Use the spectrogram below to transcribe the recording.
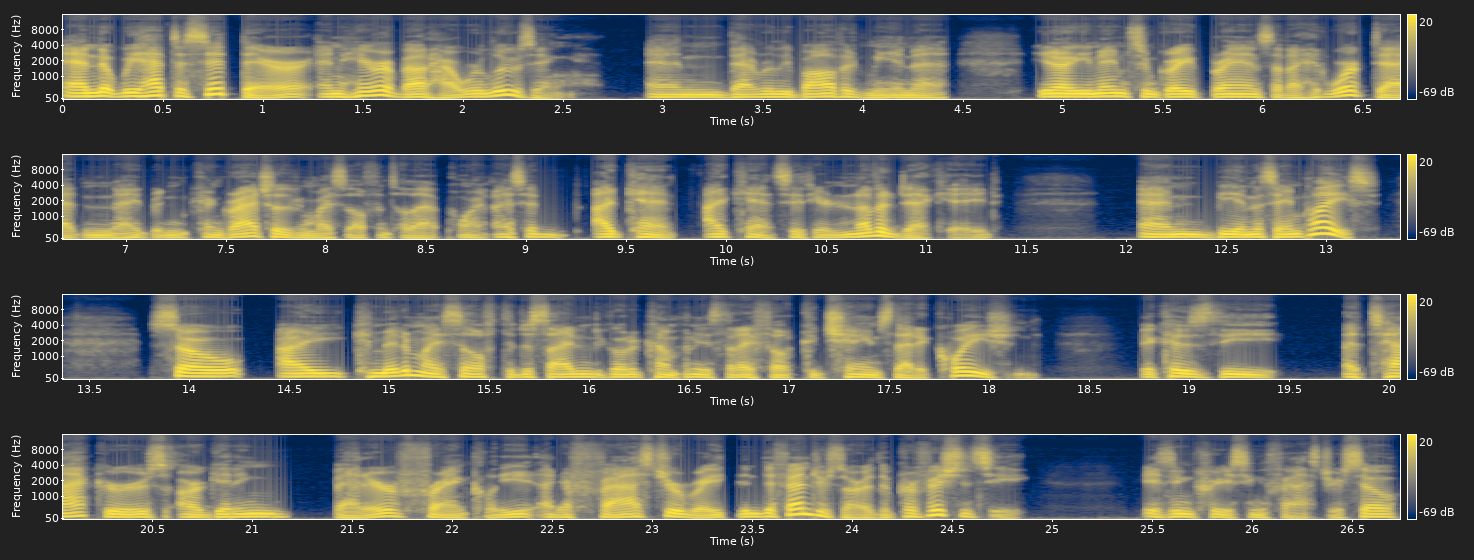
and that we had to sit there and hear about how we're losing and that really bothered me. And uh, you know, you named some great brands that I had worked at, and I'd been congratulating myself until that point. I said, I can't, I can't sit here another decade and be in the same place. So I committed myself to deciding to go to companies that I felt could change that equation, because the attackers are getting better, frankly, at a faster rate than defenders are. The proficiency is increasing faster. So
